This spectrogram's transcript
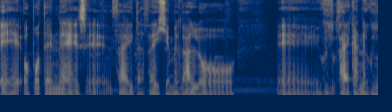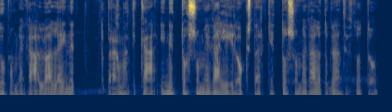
ε, οπότε ναι, θα, ήταν, θα είχε μεγάλο, ε, θα έκανε γδούπο μεγάλο, αλλά είναι πραγματικά, είναι τόσο μεγάλη η Rockstar και τόσο μεγάλο το Grand Theft Auto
